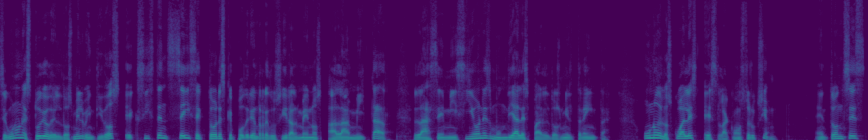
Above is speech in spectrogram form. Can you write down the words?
según un estudio del 2022, existen seis sectores que podrían reducir al menos a la mitad las emisiones mundiales para el 2030, uno de los cuales es la construcción. Entonces,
